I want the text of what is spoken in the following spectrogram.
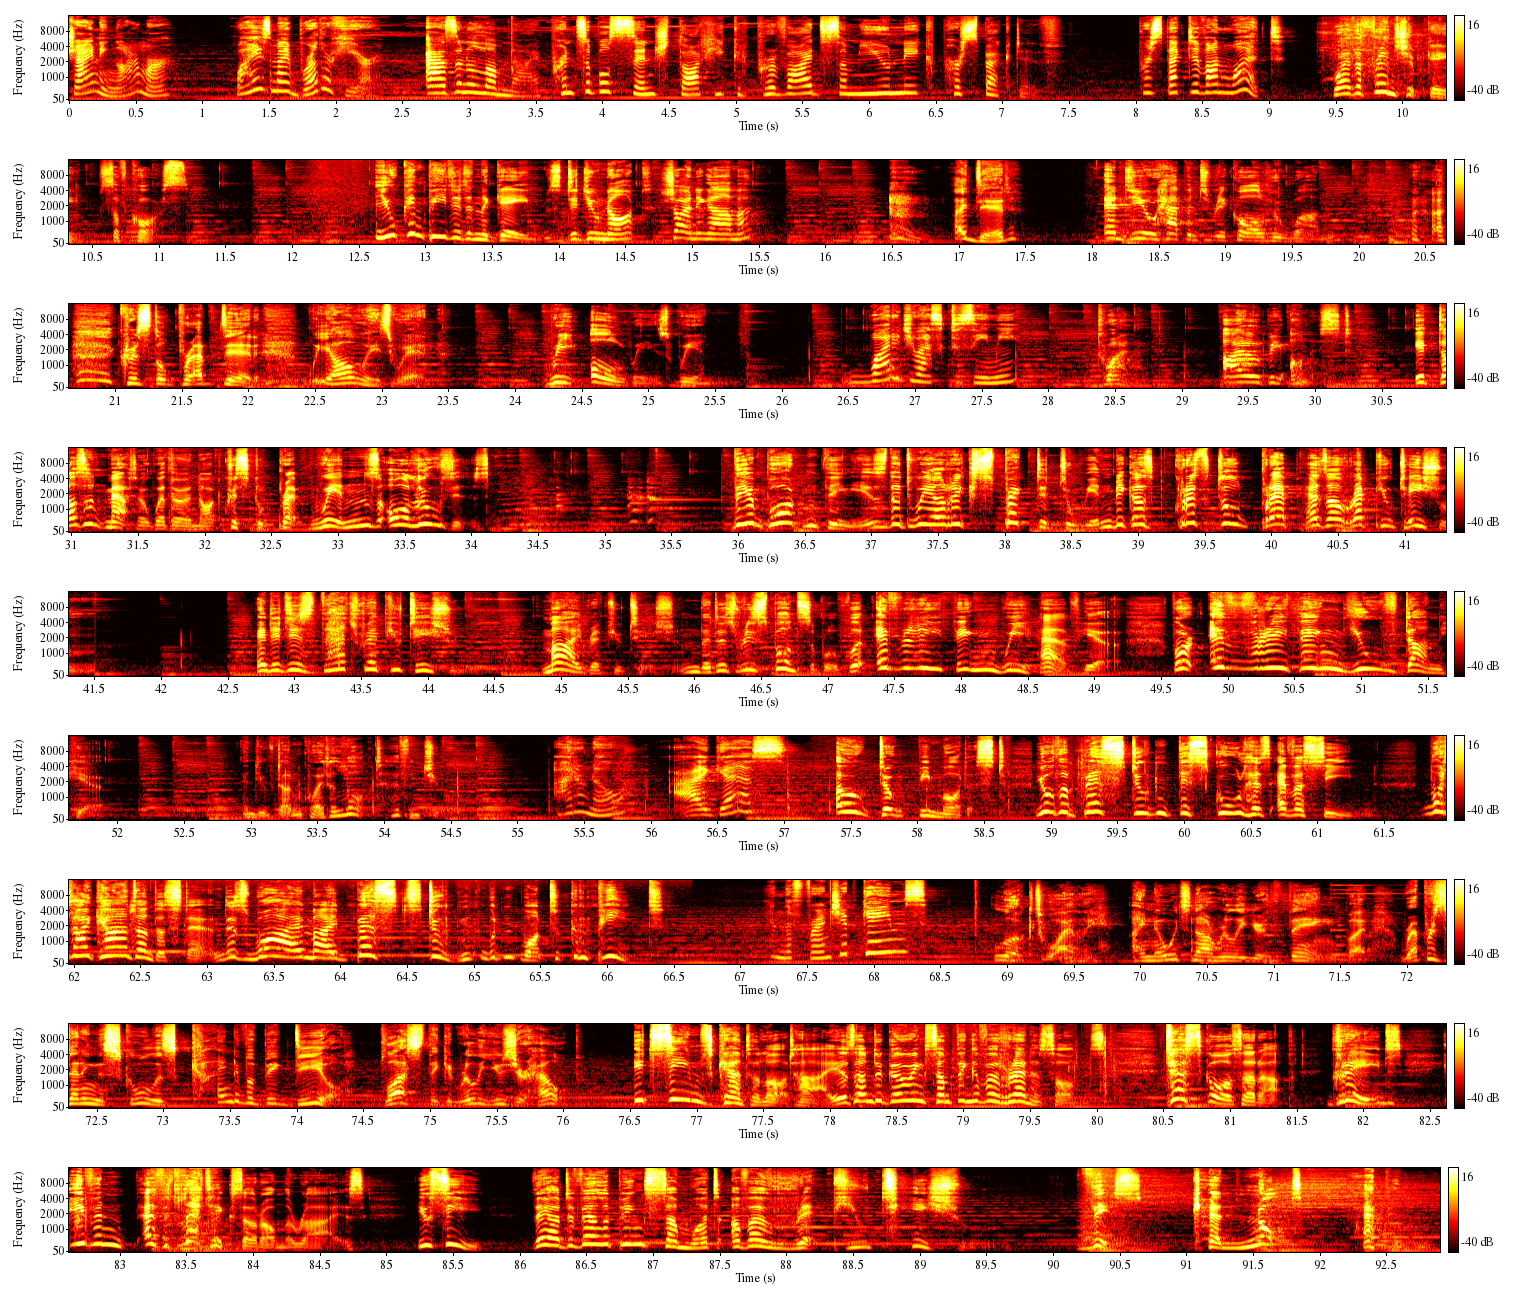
Shining armor? Why is my brother here? As an alumni, Principal Cinch thought he could provide some unique perspective. Perspective on what? Why, the friendship games, of course. You competed in the games, did you not, Shining Armor? I did. And do you happen to recall who won? Crystal Prep did. We always win. We always win. Why did you ask to see me? Twilight, I'll be honest. It doesn't matter whether or not Crystal Prep wins or loses. The important thing is that we are expected to win because Crystal Prep has a reputation. And it is that reputation, my reputation, that is responsible for everything we have here, for everything you've done here. And you've done quite a lot, haven't you? I don't know. I guess. Oh, don't be modest. You're the best student this school has ever seen. What I can't understand is why my best student wouldn't want to compete. In the friendship games? Look, Twily, I know it's not really your thing, but representing the school is kind of a big deal. Plus, they could really use your help. It seems Canterlot High is undergoing something of a renaissance. Test scores are up, grades, even athletics are on the rise. You see, they are developing somewhat of a reputation. This cannot happen.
